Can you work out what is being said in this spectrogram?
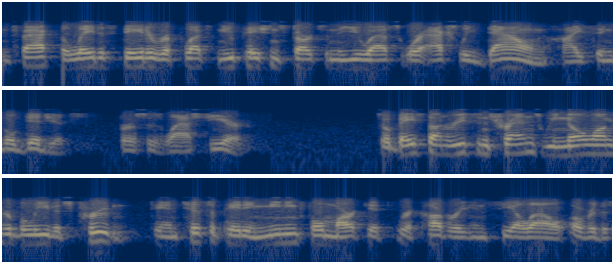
In fact, the latest data reflects new patient starts in the U.S. were actually down high single digits versus last year. So based on recent trends, we no longer believe it's prudent to anticipate a meaningful market recovery in CLL over the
